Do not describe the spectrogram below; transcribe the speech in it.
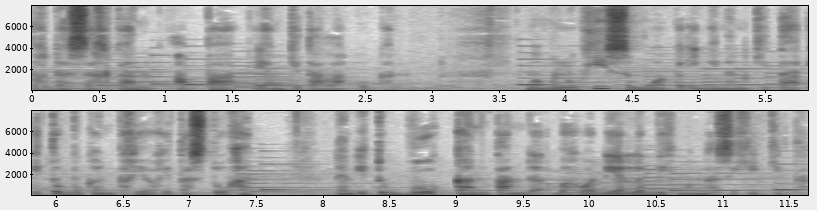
berdasarkan apa yang kita lakukan memenuhi semua keinginan kita itu bukan prioritas Tuhan dan itu bukan tanda bahwa dia lebih mengasihi kita.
